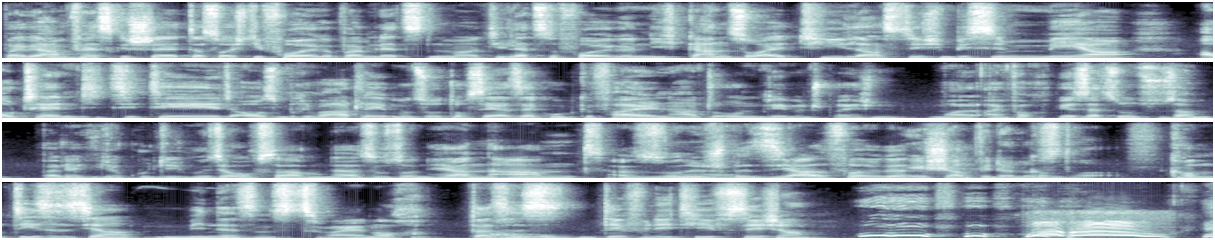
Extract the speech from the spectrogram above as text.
weil wir haben festgestellt, dass euch die Folge beim letzten Mal, die letzte Folge nicht ganz so IT-lastig, ein bisschen mehr Authentizität aus dem Privatleben und so doch sehr, sehr gut gefallen hat und dementsprechend mal einfach, wir setzen uns zusammen. Weil Ja, ja gut, ich muss ja auch sagen, ne, also so ein Herrenabend, also so eine Ja. Spezialfolge ich hab wieder Lust Komm. drauf. kommt dieses Jahr mindestens zwei noch. Das Oh. ist definitiv sicher. Ja,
